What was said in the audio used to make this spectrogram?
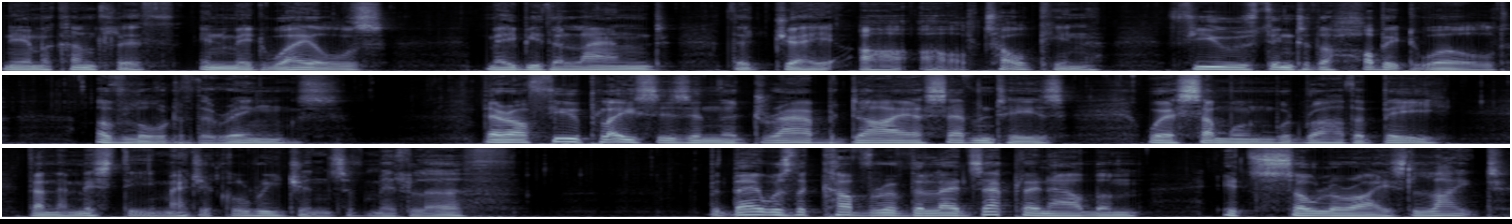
near Machynlleth in mid Wales, maybe the land that J.R.R. Tolkien fused into the hobbit world of Lord of the Rings. There are few places in the drab, dire seventies where someone would rather be than the misty, magical regions of Middle Earth. But there was the cover of the Led Zeppelin album, its solarized light.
